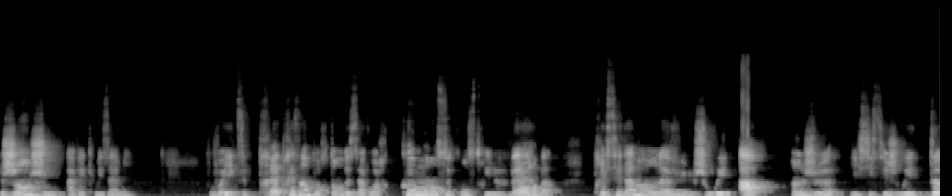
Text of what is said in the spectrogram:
j'en joue avec mes amis. Vous voyez que c'est très très important de savoir comment se construit le verbe Précédemment, on a vu jouer à un jeu. Ici, c'est jouer de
